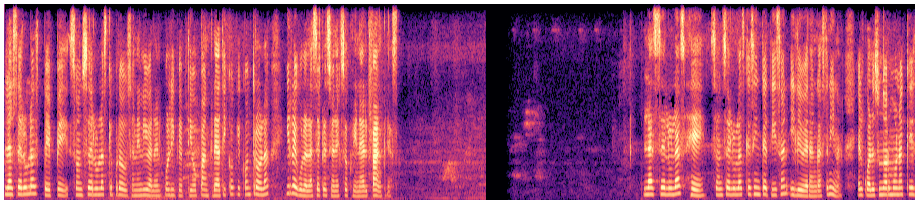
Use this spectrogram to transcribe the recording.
Las células PP son células que producen y liberan el polipéptido pancreático que controla y regula la secreción exocrina del páncreas. Las células G son células que sintetizan y liberan gastrina, el cual es una hormona que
